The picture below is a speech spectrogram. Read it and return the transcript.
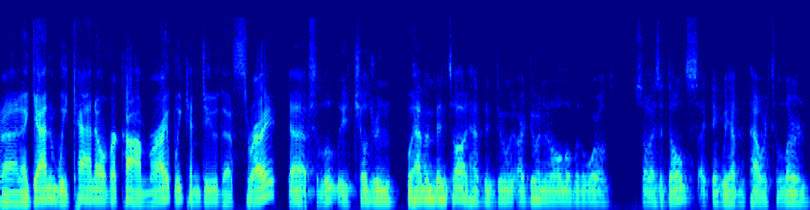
And again, we can overcome, right? We can do this, right? Yeah, absolutely. Children who haven't been taught have been doing are doing it all over the world. So as adults, I think we have the power to learn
